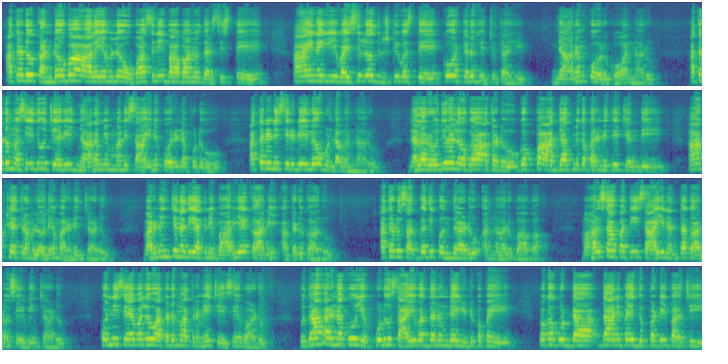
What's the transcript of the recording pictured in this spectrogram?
అతడు ఖండోబా ఆలయంలో ఉపాసనీ బాబాను దర్శిస్తే ఆయన ఈ వయసులో దృష్టి వస్తే కోరికలు హెచ్చుతాయి. జ్ఞానం కోరుకో అన్నారు. అతడు మసీదు చేరి జ్ఞానం ఇమ్మని సాయిని కోరినప్పుడు అతనిని సిరిడీలో ఉండమన్నారు. నెల రోజులలోగా అతడు గొప్ప ఆధ్యాత్మిక పరిణితి చెంది ఆ క్షేత్రంలోనే మరణించాడు. మరణించినది అతని భార్యే కాని అతడు కాదు. అతడు సద్గతి పొందాడు అన్నారు బాబా. మహల్సాపతి సాయినెంతగానో సేవించాడు. కొన్ని సేవలు అతడు మాత్రమే చేసేవాడు. ఉదాహరణకు ఎప్పుడూ సాయి వద్ద నుండే ఇటుకపై ఒక గుడ్డ దానిపై దుప్పటి పరిచి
